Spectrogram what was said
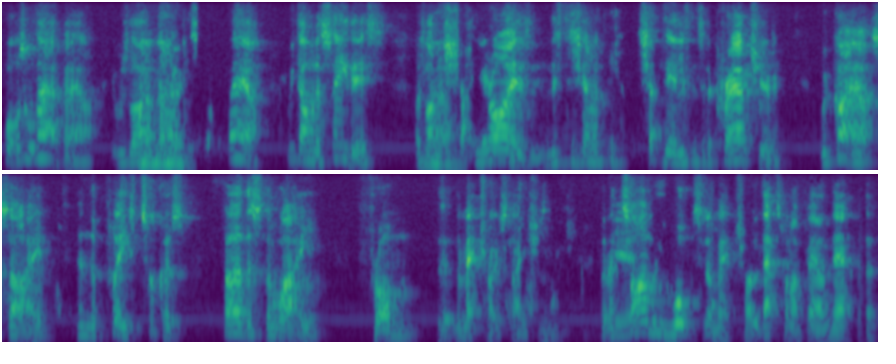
What was all that about? It was like, no, We don't want to see this. I was like, No. shut your eyes and listen, shut, shut here, listen to the crowd cheering. We got outside and the police took us furthest away from the, the metro station. By the Yeah. time we walked to the metro, that's when I found out that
